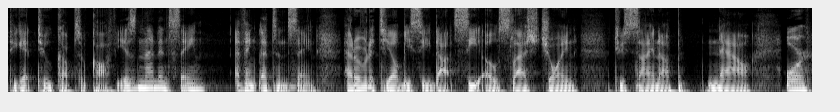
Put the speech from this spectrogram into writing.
to get two cups of coffee. Isn't that insane? I think that's insane. Head over to tlbc.co slash join to sign up now, or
